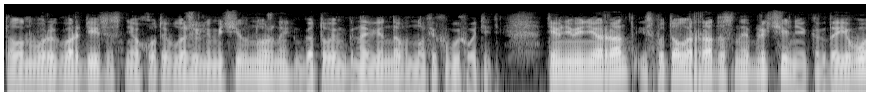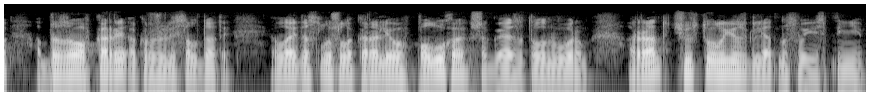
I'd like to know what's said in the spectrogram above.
Таланворы гвардейцы с неохотой вложили мечи в ножны, готовые мгновенно вновь их выхватить. Тем не менее, Ранд испытал радостное облегчение, когда его, образовав коры, окружили солдаты. Лайда слушала королеву в полуха, шагая за Таланвором. Ранд чувствовал ее взгляд на своей спине.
